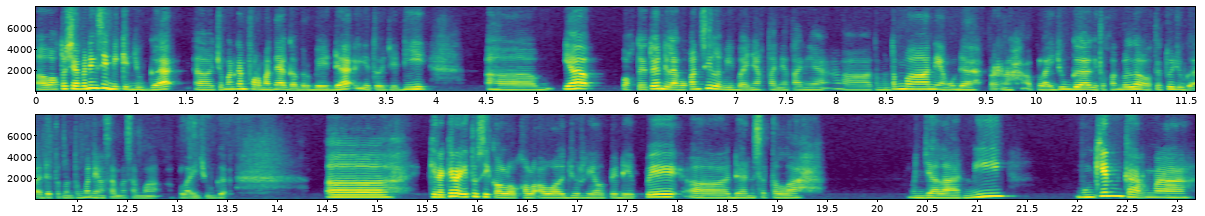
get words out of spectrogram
uh, waktu chevening sih bikin juga, uh, cuman kan formatnya agak berbeda gitu. Jadi um, ya waktu itu yang dilakukan sih lebih banyak tanya-tanya uh, teman-teman yang udah pernah apply juga gitu kan. Betul waktu itu juga ada teman-teman yang sama-sama apply juga. Uh, kira-kira itu sih kalau kalau awal jurnal PDP uh, dan setelah menjalani mungkin karena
